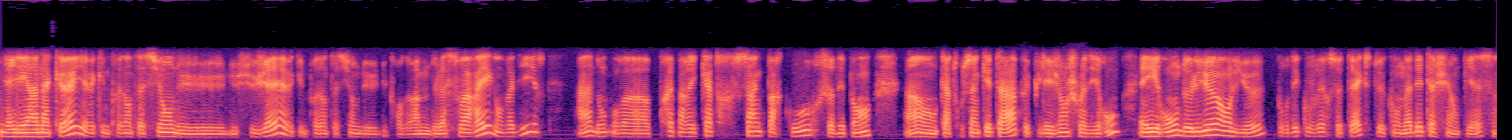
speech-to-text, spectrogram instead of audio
Il y a un accueil avec une présentation du, sujet, avec une présentation du, du programme de la soirée, on va dire. Hein, donc on va préparer quatre, cinq parcours, ça dépend, hein, en quatre ou cinq étapes, et puis les gens choisiront et iront de lieu en lieu pour découvrir ce texte qu'on a détaché en pièces. Hein,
